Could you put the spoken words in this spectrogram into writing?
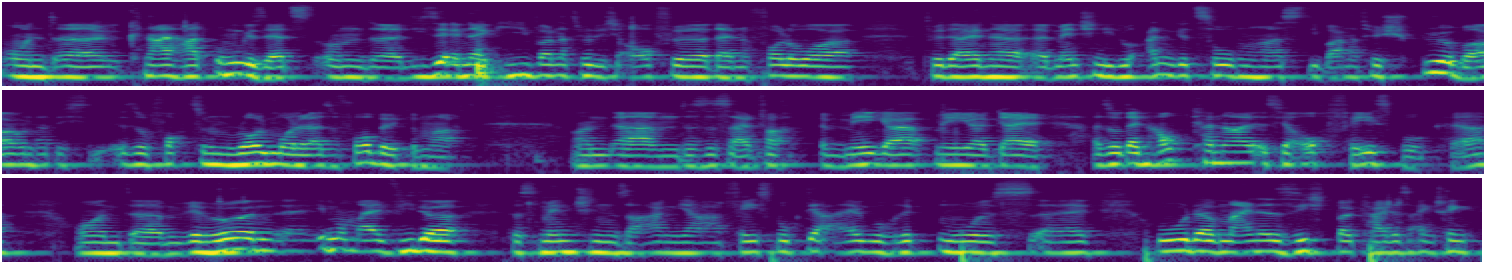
und äh, knallhart umgesetzt. Und äh, diese Energie war natürlich auch für deine Follower, für deine äh, Menschen, die du angezogen hast, die war natürlich spürbar und hat dich sofort zu einem Role Model, also Vorbild gemacht. Und ähm, das ist einfach mega, mega geil. Also dein Hauptkanal ist ja auch Facebook, ja. Und ähm, wir hören äh, immer mal wieder, dass Menschen sagen, ja, Facebook, der Algorithmus äh, oder meine Sichtbarkeit ist eingeschränkt.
